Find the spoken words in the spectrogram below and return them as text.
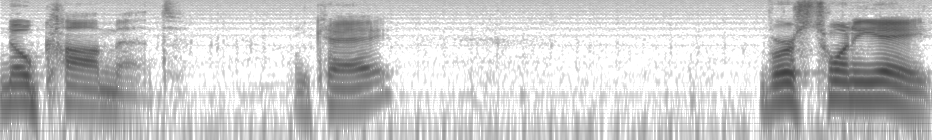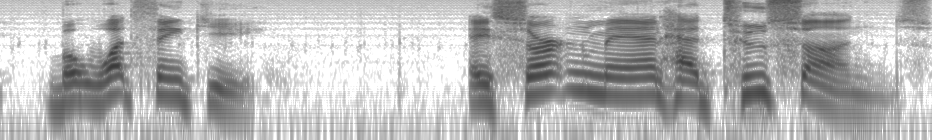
no comment. Okay? Verse 28 But what think ye? A certain man had two sons.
